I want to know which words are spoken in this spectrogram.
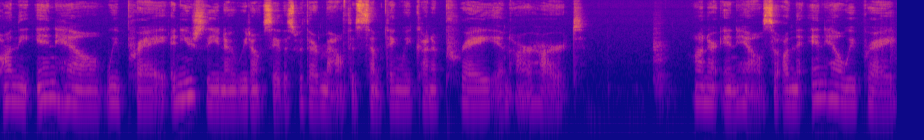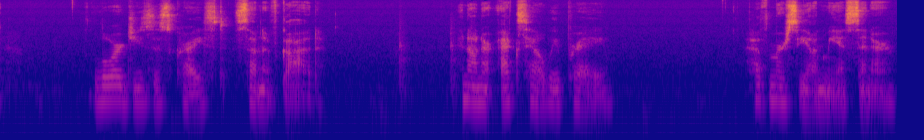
on the inhale, we pray, and usually, you know, we don't say this with our mouth, it's something we kind of pray in our heart on our inhale. So on the inhale, we pray, Lord Jesus Christ, Son of God. And on our exhale, we pray, Have mercy on me, a sinner.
